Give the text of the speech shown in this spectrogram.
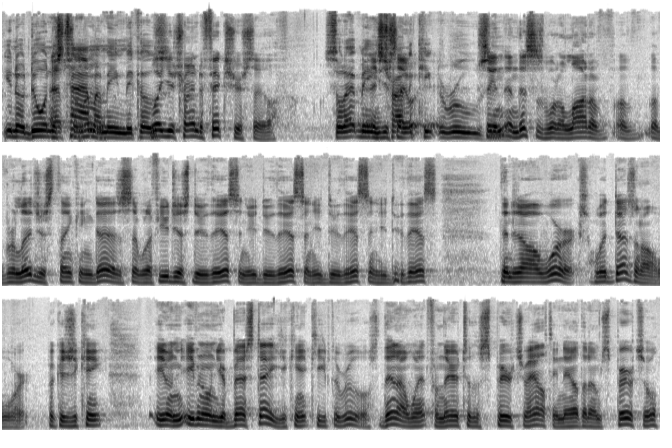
You know, during this time, I mean, because well, you're trying to fix yourself. so that means you trying say- to keep the rules. See, and, and- and this is what a lot of, of, of religious thinking does. So, well, if you just do this and you do this and you do this and you do this, then it all works. Well, it doesn't all work because you can't, even, even on your best day, you can't keep the rules. Then I went from there to the spirituality. Now that I'm spiritual,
